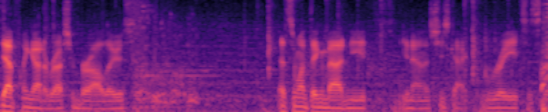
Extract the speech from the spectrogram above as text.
Definitely got rush of brawlers. That's the one thing about Neith, you know, she's got great sustain.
